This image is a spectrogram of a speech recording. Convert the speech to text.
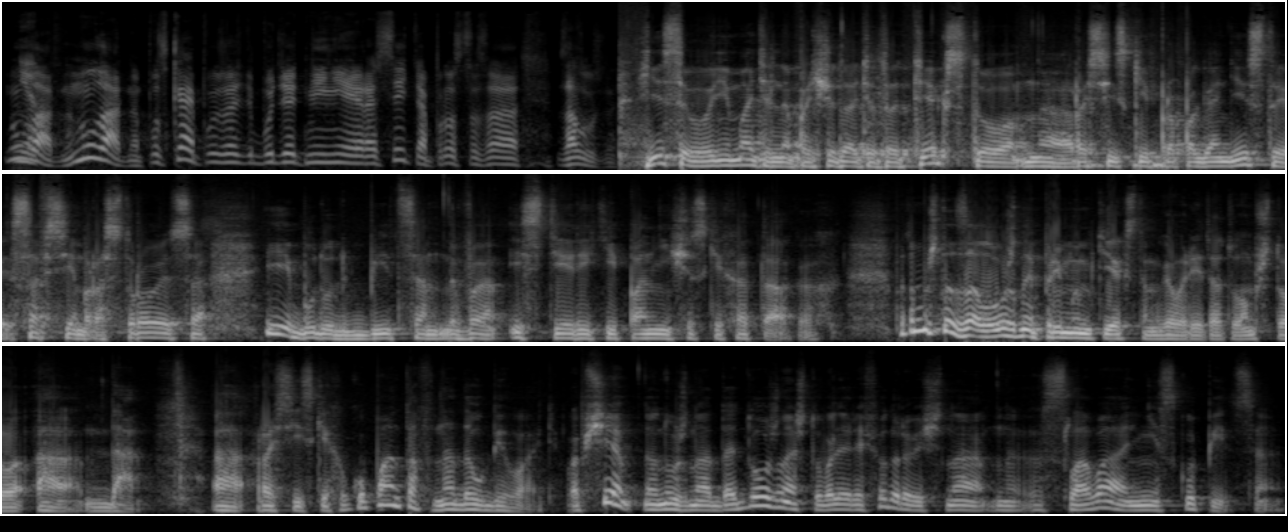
Ну Нет. ладно, ну ладно, пускай будет не нейросеть, а просто за, залужный. Если вы внимательно почитать этот текст, то а, российские пропагандисты совсем расстроятся и будут биться в истерике и панических атаках. Потому что Залужный прямым текстом говорит о том, что а, да, а российских оккупантов надо убивать. Вообще нужно отдать должное, что Валерий Федорович на слова не скупится.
